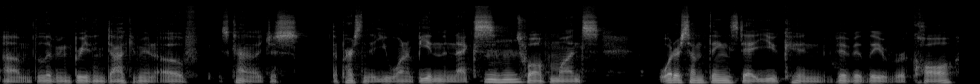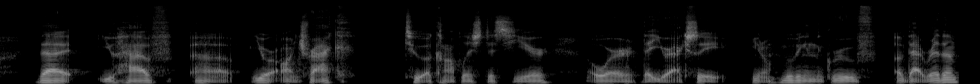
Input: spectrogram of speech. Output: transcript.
um, the living, breathing document of it's kind of like just the person that you want to be in the next Mhm. 12 months. What are some things that you can vividly recall that you have, uh, you're on track to accomplish this year or that you're actually, you know, moving in the groove of that rhythm?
